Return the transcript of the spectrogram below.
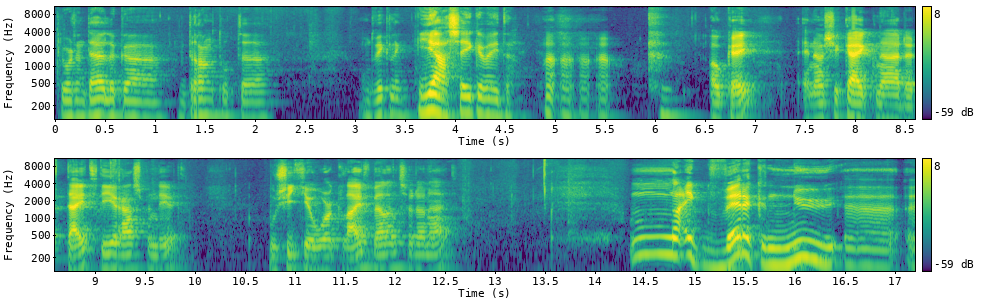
Er wordt een duidelijke drang tot eh, ontwikkeling. Ja, zeker weten. Ah, ah, ah, ah. Oké. En als je kijkt naar de tijd die je eraan spendeert, hoe ziet je work-life balance er dan uit? Mm, Nou, ik werk nu eh, eh,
